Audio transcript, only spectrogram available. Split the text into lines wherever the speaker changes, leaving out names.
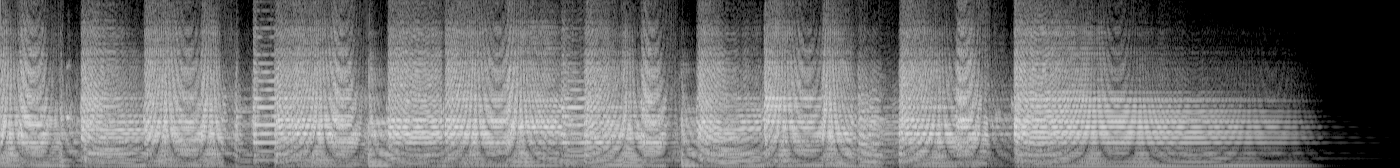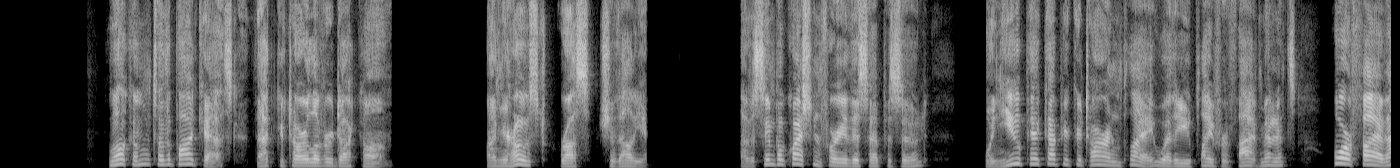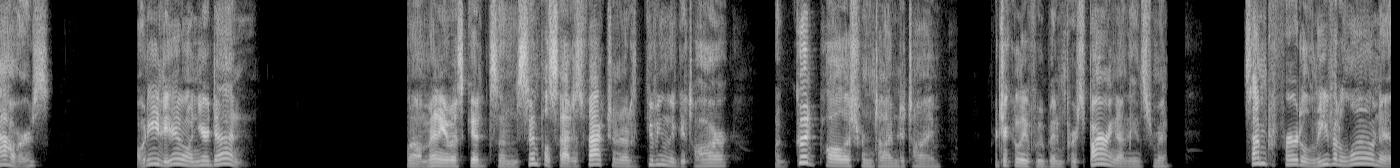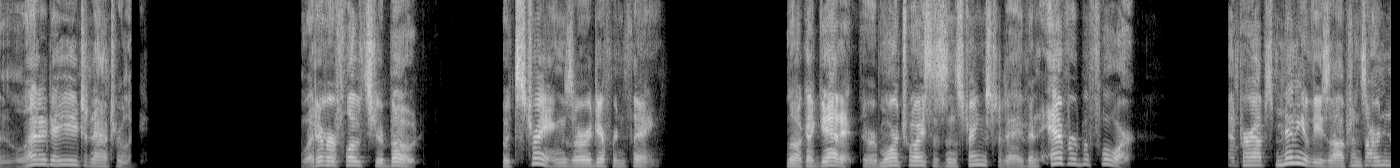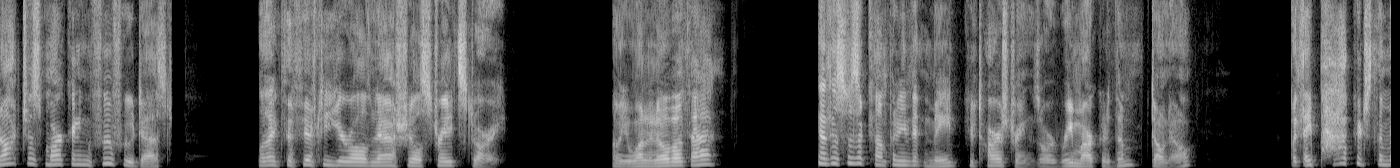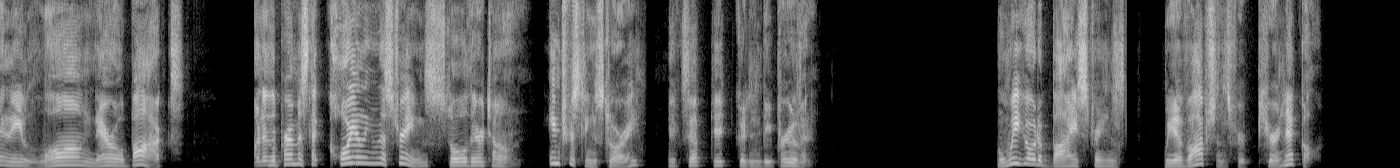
Welcome to the podcast, thatguitarlover.com. I'm your host, Russ Chevalier. I have a simple question for you this episode. When you pick up your guitar and play, whether you play for five minutes or five hours, what do you do when you're done? Well, many of us get some simple satisfaction out of giving the guitar a good polish from time to time, particularly if we've been perspiring on the instrument. Some prefer to leave it alone and let it age naturally whatever floats your boat. But strings are a different thing. Look, I get it. There are more choices in strings today than ever before. And perhaps many of these options are not just marketing foo foo dust, like the 50 year old Nashville Straight story. Oh, you want to know about that? Yeah, this was a company that made guitar strings or remarketed them, don't know. But they packaged them in a long, narrow box under the premise that coiling the strings stole their tone. Interesting story, except it couldn't be proven. When we go to buy strings, we have options for pure nickel,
